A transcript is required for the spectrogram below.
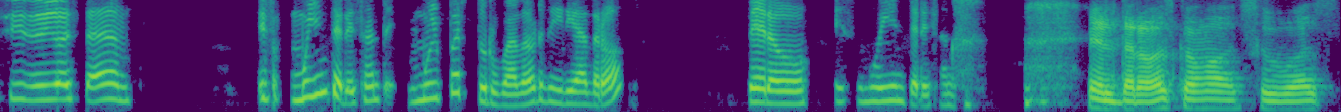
sí, digo, está. Es muy interesante, muy perturbador, diría Dross, pero es muy interesante. El Dross, como su voz.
